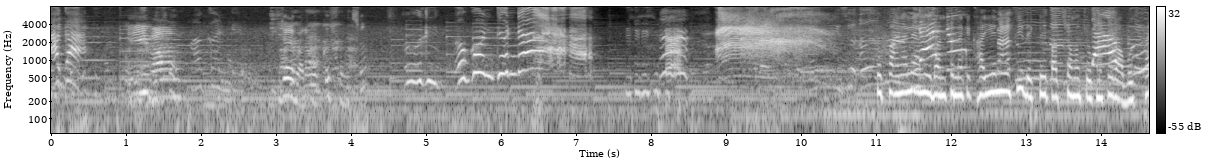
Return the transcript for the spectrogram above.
একটা জোরে বলো ওকে শুনছো? তো ফাইনালি আমি ইভান খাইয়ে নিয়েছি। দেখতেই পাচ্ছ আমার চোখ মুখের অবস্থা।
